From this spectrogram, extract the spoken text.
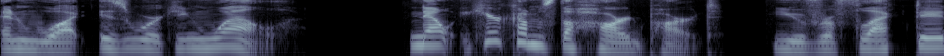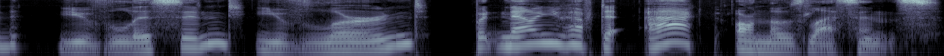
and what is working well? Now, here comes the hard part. You've reflected, you've listened, you've learned, but now you have to act on those lessons.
